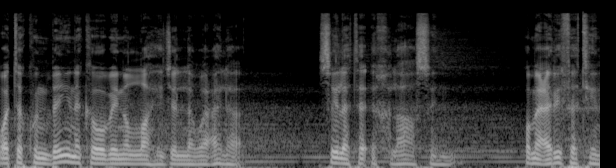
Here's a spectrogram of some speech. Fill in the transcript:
وتكن بينك وبين الله جل وعلا صلة إخلاص ومعرفة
